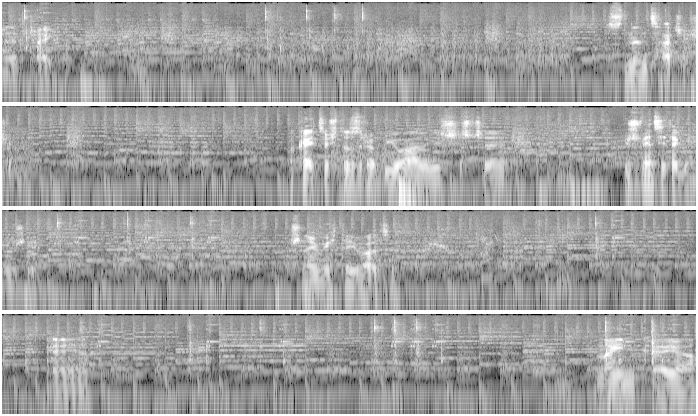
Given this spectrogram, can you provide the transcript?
Elektrajkę. Znęcacie się. Okej, coś to zrobiło, ale już jeszcze... Już więcej tego nie użyję. Przynajmniej w tej walce. Eee. Na Inkeja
